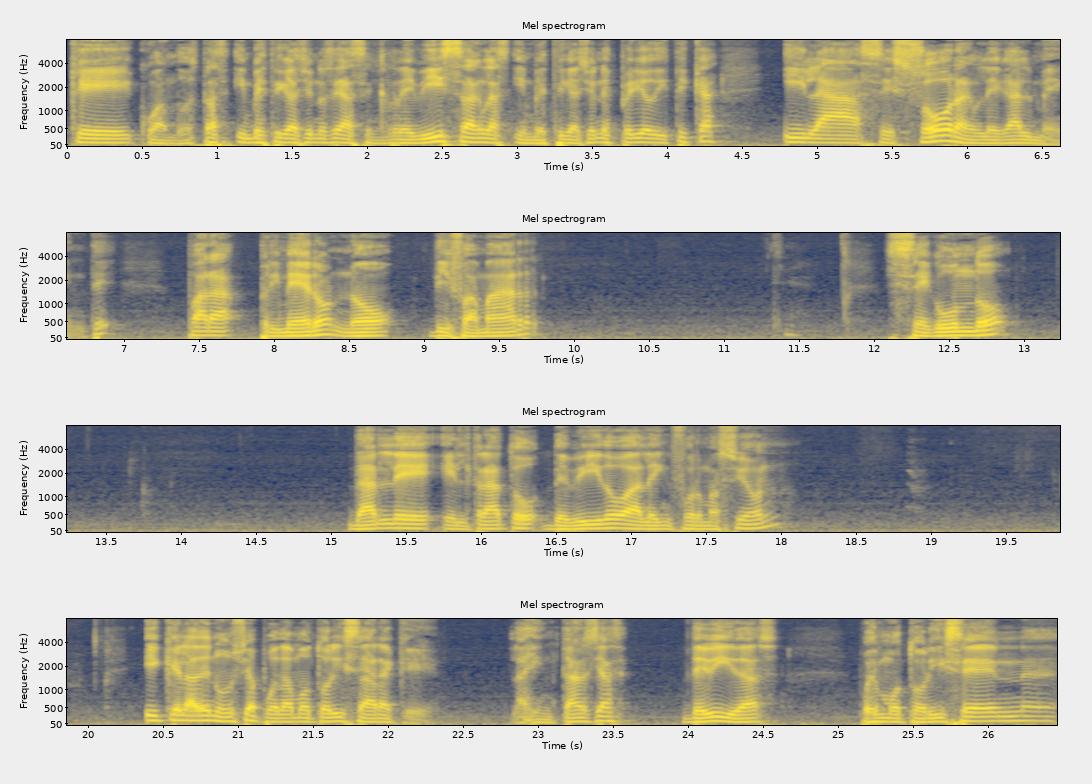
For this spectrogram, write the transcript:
que cuando estas investigaciones se hacen, revisan las investigaciones periodísticas y la asesoran legalmente para, primero, no difamar, segundo, darle el trato debido a la información y que la denuncia pueda motorizar a que las instancias debidas pues motoricen eh,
